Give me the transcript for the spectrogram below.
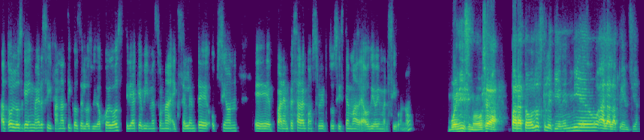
a todos los gamers y fanáticos de los videojuegos, diría que BIM es una excelente opción eh, para empezar a construir tu sistema de audio inmersivo, ¿no? Buenísimo, o sea, para todos los que le tienen miedo a la latencia,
